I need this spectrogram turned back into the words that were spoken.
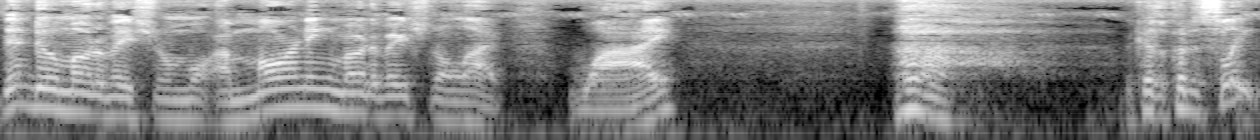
Didn't do a motivational a morning motivational life. Why? because I couldn't sleep.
